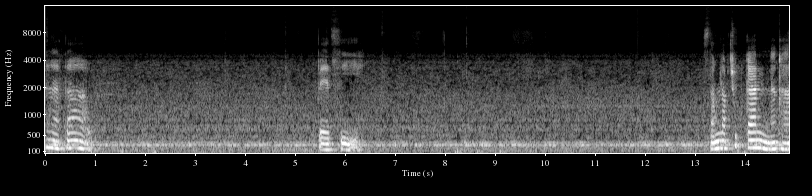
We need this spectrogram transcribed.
ห้าเก้า แปดสี่สำหรับชุดกันนะคะ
